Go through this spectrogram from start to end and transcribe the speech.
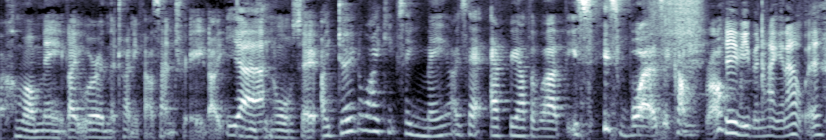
oh come on mate like we're in the 21st century like Yeah. you can also i don't know why i keep saying me i say every other word these days where does it come from Who have you been hanging out with?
